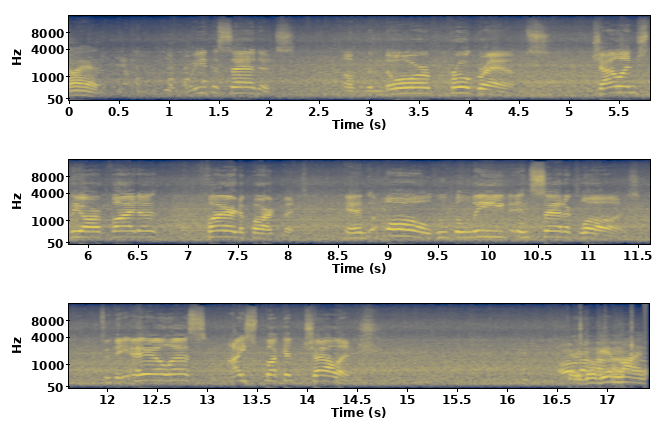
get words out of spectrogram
Go ahead. We descendants of the Noerr programs challenge the Arvada Fire Department and all who believe in Santa Claus to the ALS Ice Bucket Challenge. Okay, go get mine.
